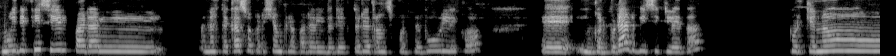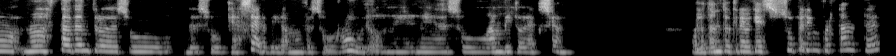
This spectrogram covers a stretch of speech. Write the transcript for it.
muy difícil para el, en este caso, por ejemplo, para el directorio de transporte público, eh, incorporar bicicleta porque no, no está dentro de su, de su quehacer, digamos, de su rubro, ni, ni de su ámbito de acción. Por lo tanto, creo que es súper importante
